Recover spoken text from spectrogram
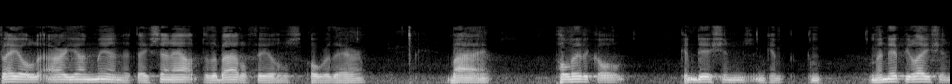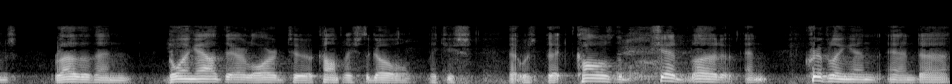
failed our young men that they sent out to the battlefields over there by political conditions and manipulations rather than going out there, Lord, to accomplish the goal that you that was that caused the shed blood and crippling and, and uh,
